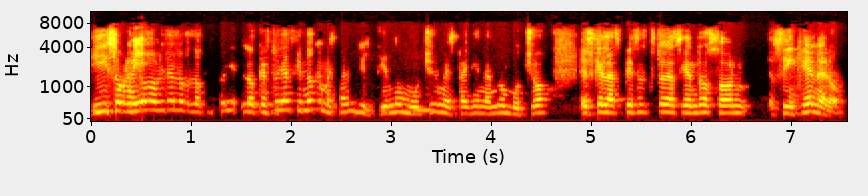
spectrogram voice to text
Y sobre todo ahorita lo, que estoy, lo que estoy haciendo que me está divirtiendo mucho y me está llenando mucho es que las piezas que estoy haciendo son sin género.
